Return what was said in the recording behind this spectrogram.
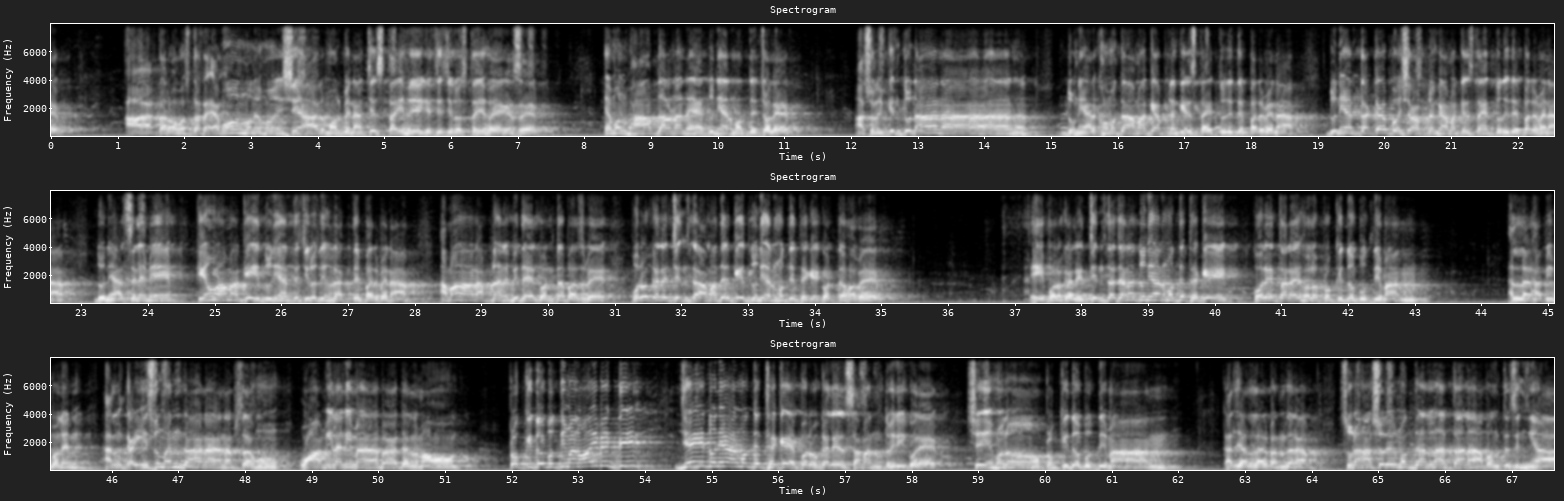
আর তার অবস্থাটা এমন মনে হয় সে আর মরবে না চেষ্টাই হয়ে গেছে চিরস্থায়ী হয়ে গেছে এমন ভাব ধারণা নেয়, দুনিয়ার মধ্যে চলে। আসলে কিন্তু না না, দুনিয়ার ক্ষমতা আমাকে আপনাকে স্থায়িত্ব দিতে পারবে না। দুনিয়ার টাকা, পয়সা আপনাকে আমাকে স্থায়িত্ব দিতে পারবে না। দুনিয়ার ছেলে মেয়ে, কেউ আমাকে দুনিয়াতে চিরদিন রাখতে পারবে না। আমার, আপনার বিদায়ের ঘণ্টা বাজবে। পরকালের চিন্তা আমাদেরকে দুনিয়ার মধ্যে থেকে করতে হবে। এই পরকালের চিন্তা যারা দুনিয়ার মধ্যে থেকে করে তারাই হলো প্রকৃত বুদ্ধিমান। আল্লাহর হাবি বলেন, আল কাইসু মান দানা নাফসাহু ওয়া আমিলা লিমা বাদাল মাউত। প্রকৃত বুদ্ধিমান ওই ব্যক্তি যে দুনিয়ার মধ্যে থেকে পরকালের সামান তৈরি করে সেই হলো প্রকৃত বুদ্ধিমান। কাজে আল্লাহর বান্দারা সূরা হাসরের মধ্যে আল্লাহ তাআলা বলতেছেন, ইয়া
